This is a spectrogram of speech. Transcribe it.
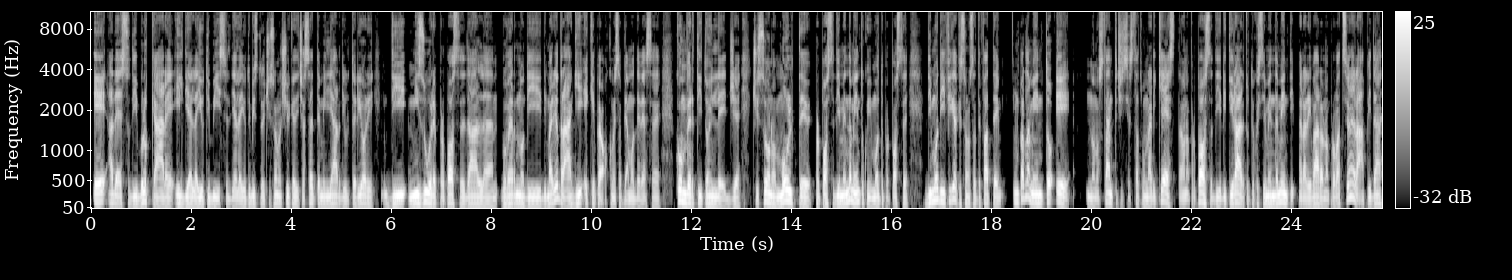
e adesso di bloccare il DL aiuti il DL aiuti dove ci sono circa 17 miliardi ulteriori di misure proposte dal governo di, di Mario Draghi e che però come sappiamo deve essere convertito in legge. Ci sono molte proposte di emendamento, quindi molte proposte di modifica che sono state fatte in Parlamento e nonostante ci sia stata una richiesta, una proposta di ritirare tutti questi emendamenti per arrivare a un'approvazione rapida,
